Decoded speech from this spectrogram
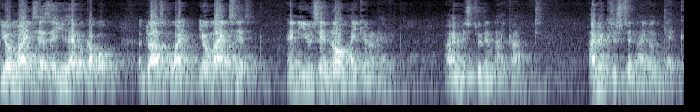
Your mind says that you have a cup of, a glass of wine. Your mind says, and you say, no, I cannot have it. I'm a student, I can't. I'm a Christian, I don't take.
